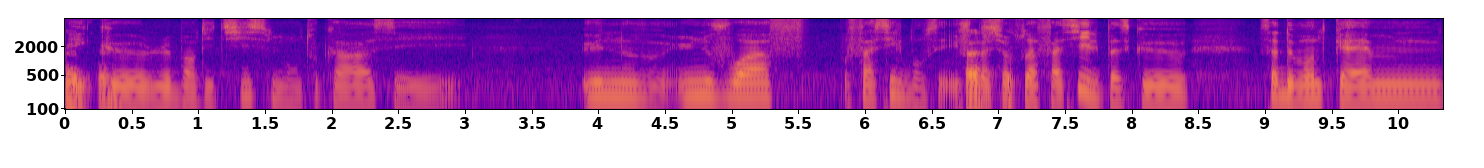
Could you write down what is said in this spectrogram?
et que le banditisme en tout cas c'est une une voie facile. Bon, c'est, je suis pas sûre que ce soit facile parce que ça demande quand même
